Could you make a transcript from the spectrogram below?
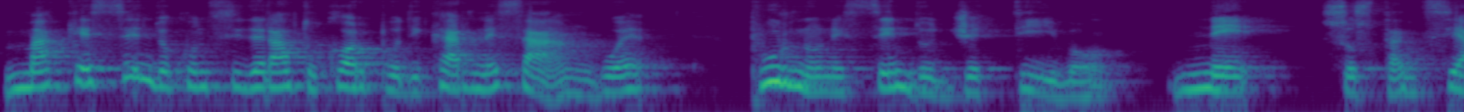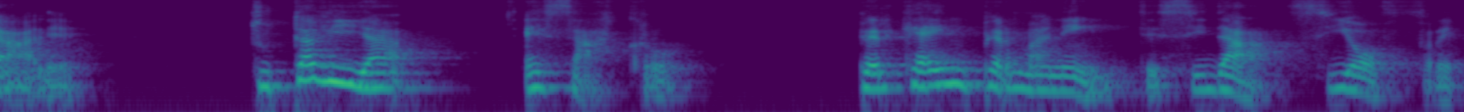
ma che essendo considerato corpo di carne e sangue, pur non essendo oggettivo né sostanziale, tuttavia è sacro perché è impermanente, si dà, si offre,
